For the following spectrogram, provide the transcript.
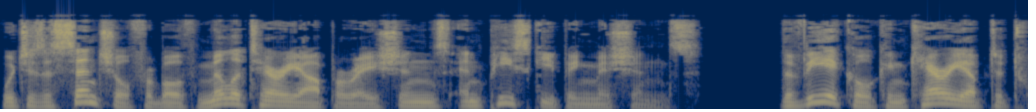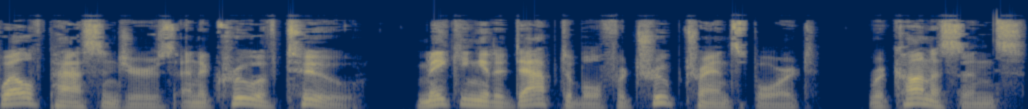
which is essential for both military operations and peacekeeping missions. The vehicle can carry up to 12 passengers and a crew of two, making it adaptable for troop transport, reconnaissance,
